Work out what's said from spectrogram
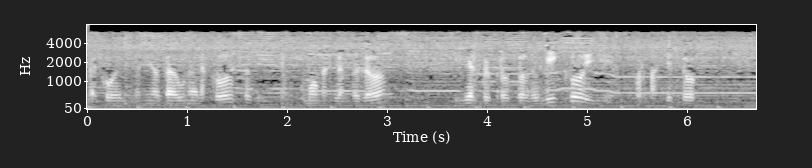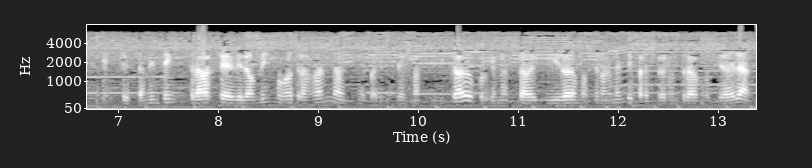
sacó el sonido a cada una de las cosas y se fumó mezclándolo. Y él fue el productor del disco y por más que yo este, también ten- trabaje de lo mismo con otras bandas, me parece más indicado porque no estaba equilibrado emocionalmente para llevar un trabajo hacia adelante.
